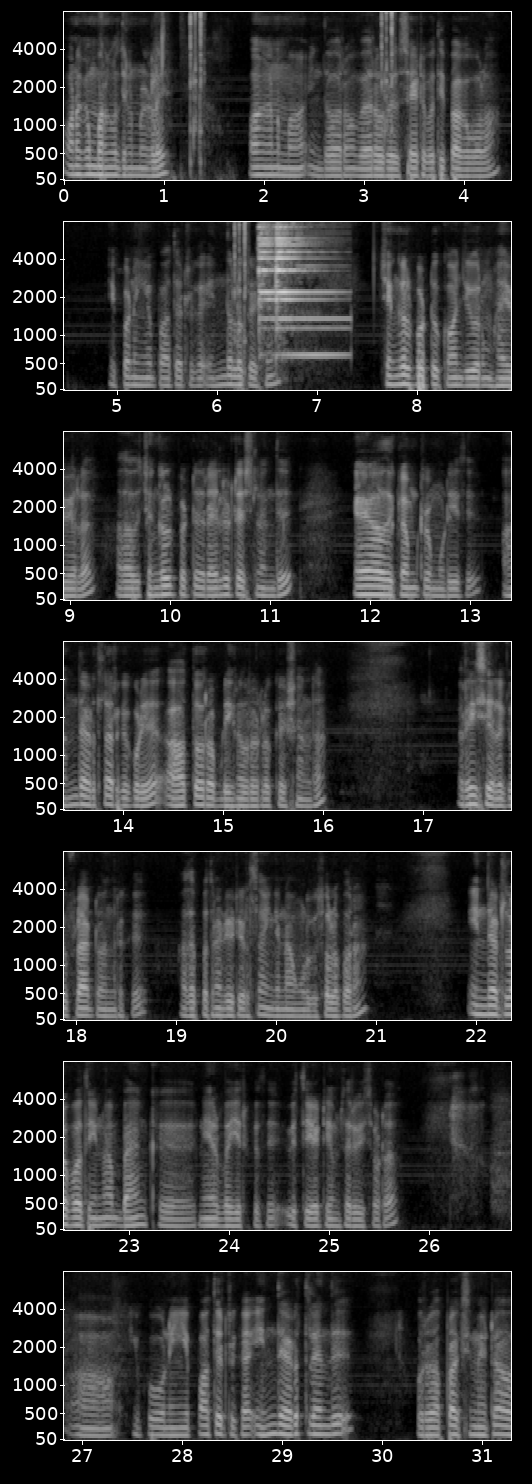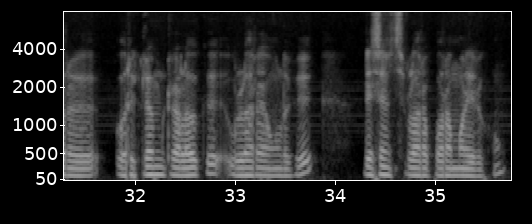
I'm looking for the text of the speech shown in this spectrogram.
வணக்கம் மரங்கள் நண்பர்களே. வாங்க நம்ம இந்த வாரம் வேற ஒரு சைட்டை பற்றி பார்க்க போகலாம் இப்போ நீங்கள் பார்த்துட்ருக்க இந்த லொக்கேஷன் செங்கல்பட்டு காஞ்சிபுரம் ஹைவேல அதாவது செங்கல்பட்டு ரயில்வே ஸ்டேஷன்லேருந்து ஏழாவது கிலோமீட்டர் முடியுது. அந்த இடத்துல இருக்கக்கூடிய ஆத்தூர் அப்படிங்கிற ஒரு லொக்கேஷனில் ரீசேலுக்கு ஃப்ளாட் வந்திருக்கு. அதை பற்றின டீட்டெயில்ஸ் தான் இங்கே நான் உங்களுக்கு சொல்ல போகிறேன் இந்த இடத்துல பார்த்தீங்கன்னா பேங்க்கு நியர்பை இருக்குது வித் ஏடிஎம் சர்வீஸோட இப்போது நீங்கள் பார்த்துட்ருக்க இந்த இடத்துலேருந்து ஒரு அப்ராக்சிமேட்டாக ஒரு ஒரு கிலோமீட்டர் அளவுக்கு உள்ளார உங்களுக்கு டிஸ்டன்ஸ் உள்ளார போகிற மாதிரி இருக்கும்.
